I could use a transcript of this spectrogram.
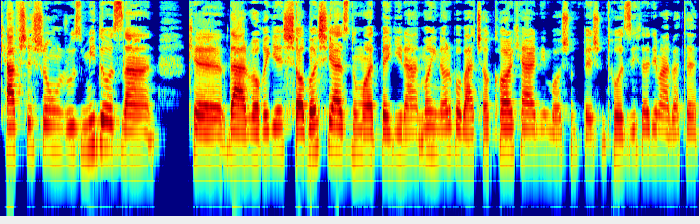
کفشش رو اون روز میدوزن که در واقع شاباشی از دوماد بگیرن. ما اینا رو با بچه ها کار کردیم باشون بهشون توضیح دادیم. البته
